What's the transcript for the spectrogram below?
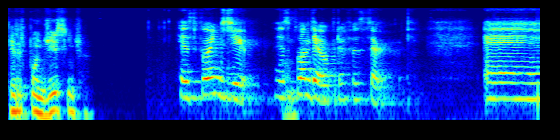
Respondi, Cintia? Respondi, respondeu, professor. É,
